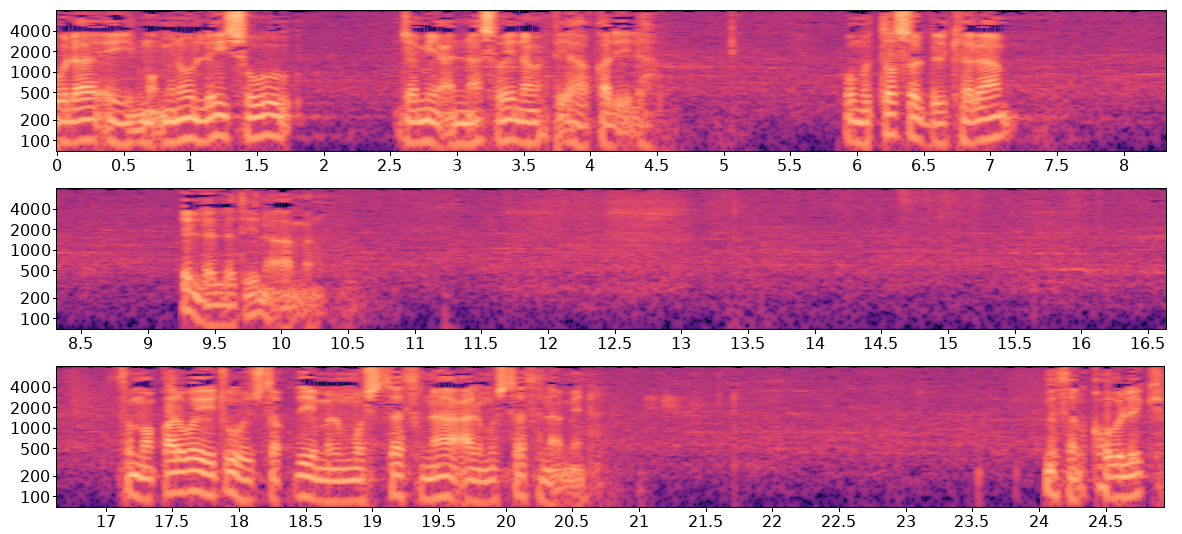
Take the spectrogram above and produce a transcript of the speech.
هؤلاء المؤمنون ليسوا جميع الناس وإنما فئة قليلة. ومتصل بالكلام إلا الذين آمنوا. ثم قال ويجوز تقديم المستثنى على المستثنى منه. مثل قولك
